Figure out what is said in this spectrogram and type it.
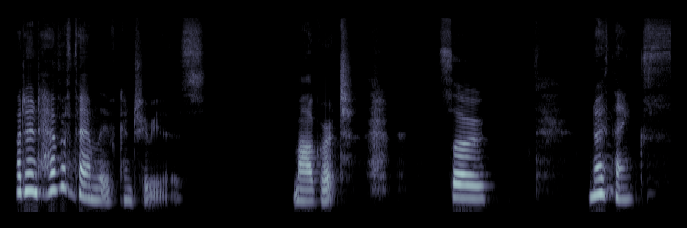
I don't have a family of contributors. Margaret. So, no thanks.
